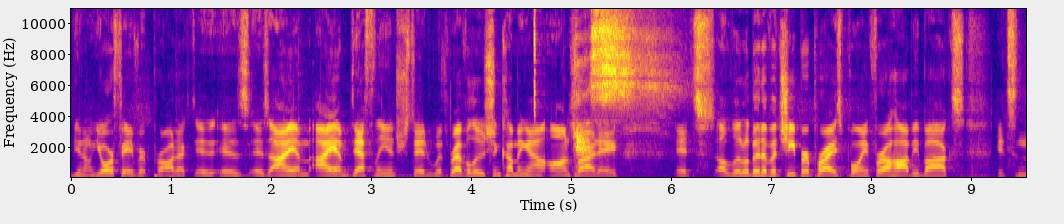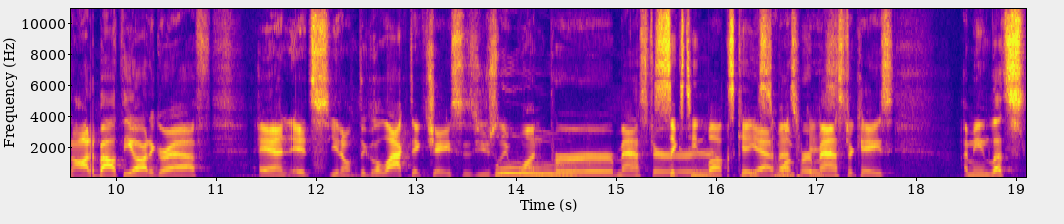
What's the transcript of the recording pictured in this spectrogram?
you know your favorite product is, is is I am I am definitely interested with Revolution coming out on Friday. It's a little bit of a cheaper price point for a hobby box. It's not about the autograph, and it's you know the Galactic Chase is usually one per master, 16 box case, Yeah, one per case. master case. I mean, let's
